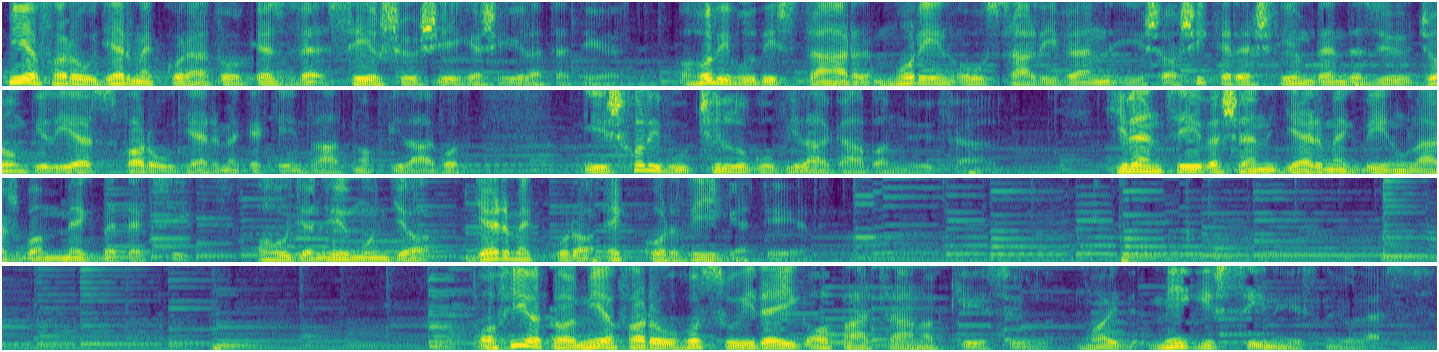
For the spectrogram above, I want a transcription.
Mia Farrow gyermekkorától kezdve szélsőséges életet élt. A hollywoodi sztár Maureen O'Sullivan és a sikeres filmrendező John Williams Farrow gyermekeként lát napvilágot, és Hollywood csillogó világában nő fel. Kilenc évesen gyermekbénulásban megbetegszik, ahogy a nő mondja, gyermekkora ekkor véget ér. A fiatal Mia Farrow hosszú ideig apácának készül, majd mégis színésznő lesz.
